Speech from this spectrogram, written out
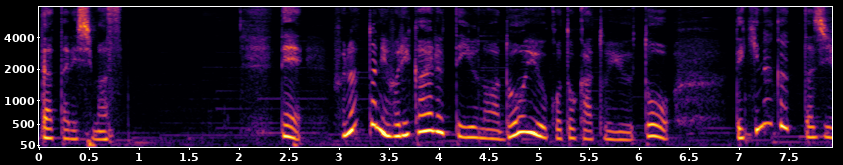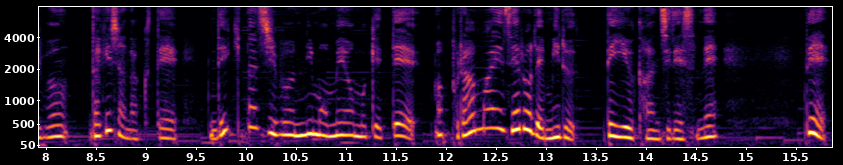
だったりします。でフラットに振り返るっていうのはどういうことかというとできなかった自分だけじゃなくてできた自分にも目を向けて、まあ、プラマイゼロで見るっていう感じですね。で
